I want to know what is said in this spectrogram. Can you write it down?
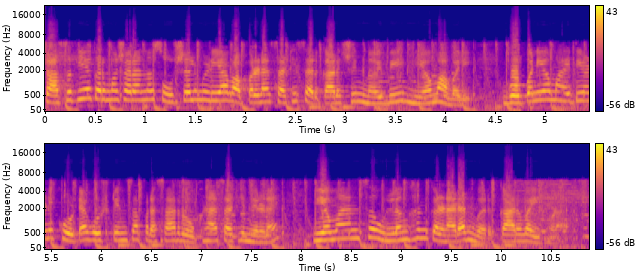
शासकीय कर्मचाऱ्यांना सोशल मीडिया वापरण्यासाठी सरकारची नवी नियमावली. गोपनीय माहिती आणि खोट्या गोष्टींचा प्रसार रोखण्यासाठी निर्णय. नियमांचं उल्लंघन करणाऱ्यांवर कारवाई होणार.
